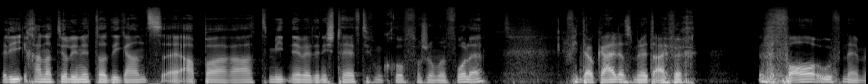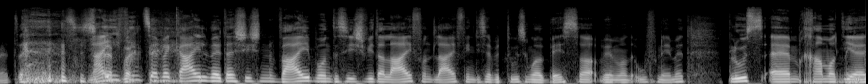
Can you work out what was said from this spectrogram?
Weil ich, kann natürlich nicht da die ganze äh, Apparat mitnehmen, weil dann ist die Hälfte vom Koffer schon mal voll. Ich finde auch geil, dass wir nicht einfach vor aufnehmen. Nein, ich finde es eben geil, weil das ist ein Vibe und es ist wieder live und live finde ich es eben tausendmal besser, wenn wir aufnehmen. Plus ähm, kann man die,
